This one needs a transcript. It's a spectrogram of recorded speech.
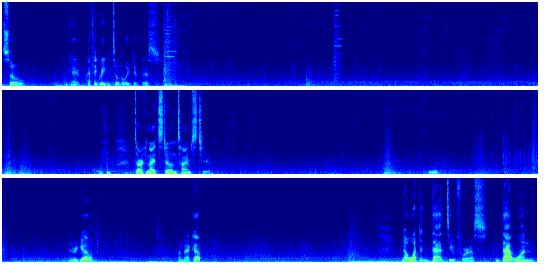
So, okay, I think we can totally get this. Darknight Stone times two. Oop. There we go. One back up. Now, what did that do for us? That one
